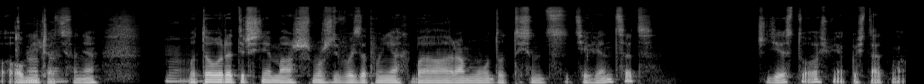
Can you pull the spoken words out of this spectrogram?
obliczać, tak. co nie? No, Bo teoretycznie masz możliwość zapełnienia chyba RAMu do 1938, jakoś tak. No.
